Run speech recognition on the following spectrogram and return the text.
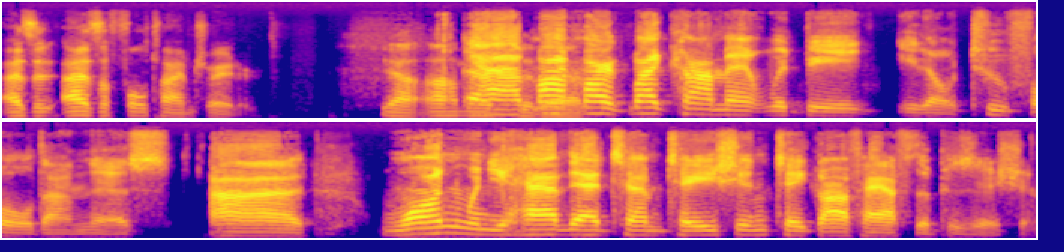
as a as a full time trader. Yeah, uh, Marc, Marc, my comment would be, you know, twofold on this. Uh, one, when you have that temptation, take off half the position.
